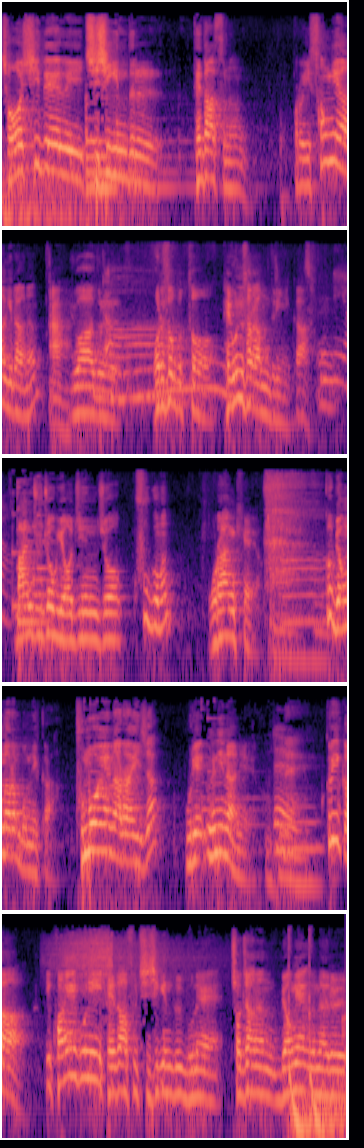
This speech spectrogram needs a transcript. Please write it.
저 시대의 지식인들 대다수는 바로 이 성리학이라는 유학을 어려서부터 배운 사람들이니까 만주족, 여진족, 후금은 오랑캐예요. 그 명나라는 뭡니까? 부모의 나라이자 우리의 은인 아니에요. 네. 그러니까 이 광해군이 대다수 지식인들 눈에 저자는 명예 은혜를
